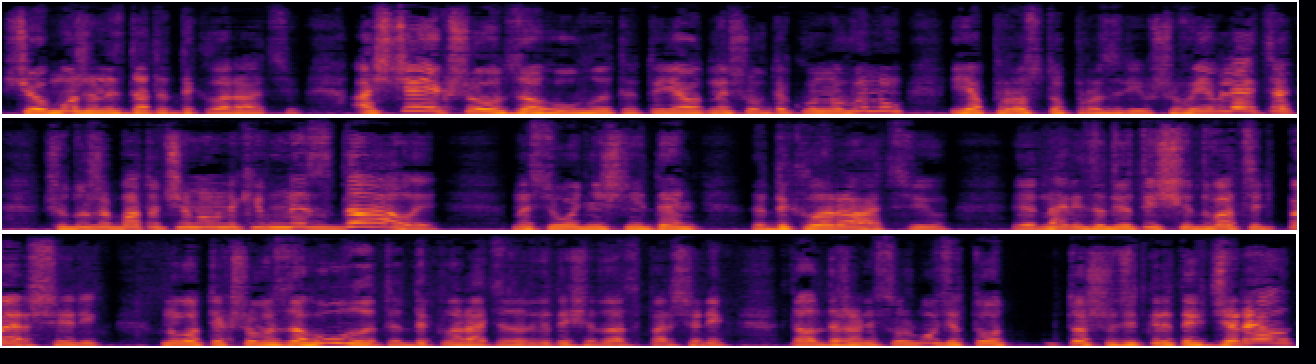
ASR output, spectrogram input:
що може не здати декларацію. А ще якщо от загуглити, то я от знайшов таку новину, і я просто прозрів, що виявляється, що дуже багато чиновників не здали на сьогоднішній день декларацію. Е, Навіть за 2021 рік. Ну от якщо ви загуглите декларацію за 2021 рік здали державні службовці, то то, що з відкритих джерел,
